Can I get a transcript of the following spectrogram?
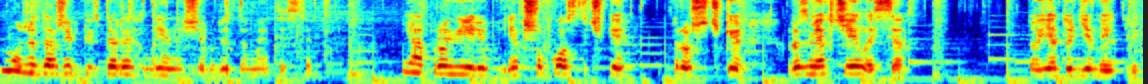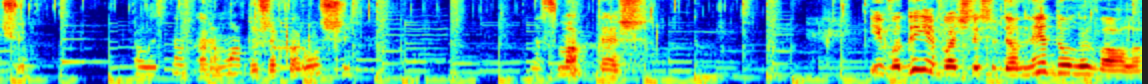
Може, навіть півтори години ще буде томитися. Я провірю, якщо косточки трошечки розмягчилися, то я тоді виключу. Але так, аромат уже хороший. На смак теж. І води, я бачите, сюди не доливала.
